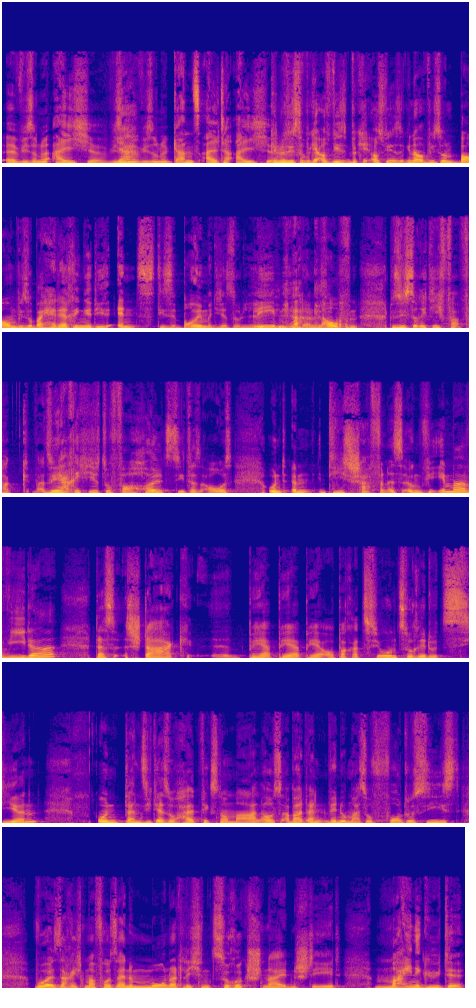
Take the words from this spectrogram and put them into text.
äh, wie so eine Eiche, wie, Ja. so, eine, wie so eine ganz alte Eiche. Genau, du siehst so wirklich aus wie, wirklich aus wie, genau, wie so ein Baum, wie so bei Herr der Ringe, diese Ents, diese Bäume, die da so leben und dann laufen. Du siehst so richtig, ver, ver, also ja, richtig so verholzt sieht das aus. Und ähm, die schaffen es irgendwie immer wieder, das stark äh, per, per, per Operation zu reduzieren. Und dann sieht er so halbwegs normal aus, aber dann, wenn du mal so Fotos siehst, wo er, sag ich mal, vor seinem monatlichen Zurückschneiden steht, meine Güte,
